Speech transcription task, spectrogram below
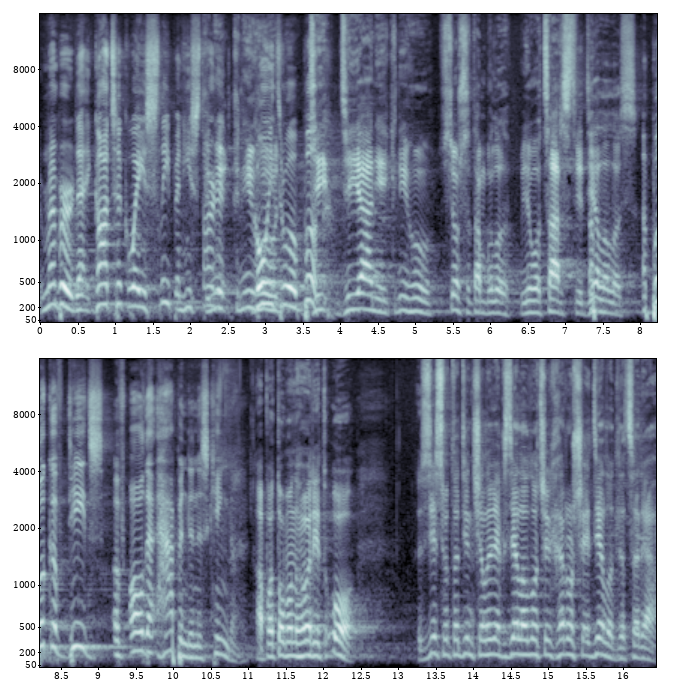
Remember that God took away his sleep and he started Книгу going through a book, де- деяний, книгу, все, что там было в его царстве, делалось. a book of deeds of all that happened in his kingdom. А потом он говорит, о, здесь вот один человек сделал очень хорошее дело для царя.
